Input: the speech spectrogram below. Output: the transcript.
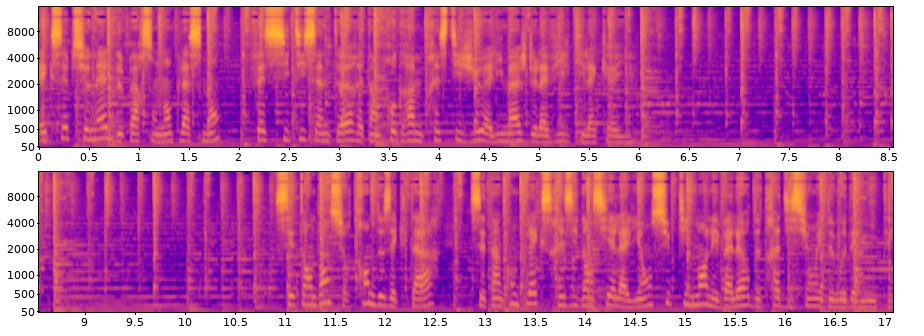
Exceptionnel de par son emplacement, Fes City Center est un programme prestigieux à l'image de la ville qui l'accueille. S'étendant sur 32 hectares, c'est un complexe résidentiel alliant subtilement les valeurs de tradition et de modernité.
